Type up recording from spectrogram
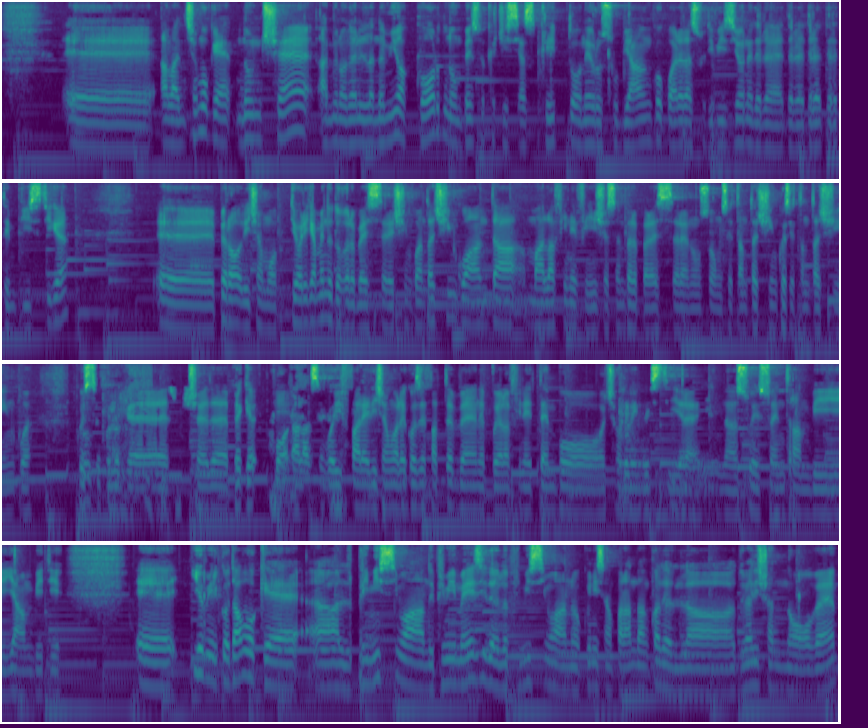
Eh, allora, diciamo che non c'è, almeno nel, nel, mio accordo, non penso che ci sia scritto nero su bianco qual è la suddivisione delle, delle, delle, delle tempistiche. Eh, però diciamo teoricamente dovrebbe essere 50-50 ma alla fine finisce sempre per essere non so un 75-75 questo okay. è quello che succede perché boh, allora, se vuoi fare diciamo le cose fatte bene poi alla fine il tempo ce lo devi investire in, su, su entrambi gli ambiti E io mi ricordavo che al primissimo anno, i primi mesi del primissimo anno, quindi stiamo parlando ancora del 2019,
